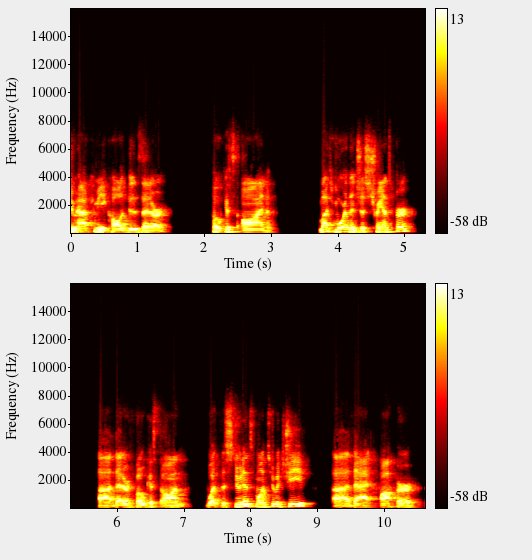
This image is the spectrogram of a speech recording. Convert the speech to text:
to have community colleges that are focused on much more than just transfer uh, that are focused on what the students want to achieve that offer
